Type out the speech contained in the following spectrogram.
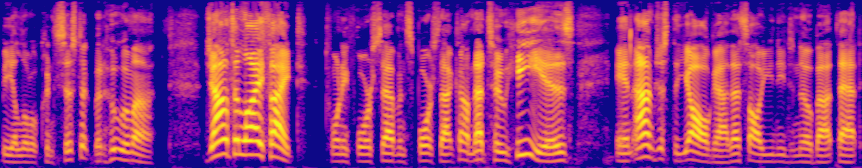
be a little consistent, but who am I? Jonathan Leifheit, 247sports.com. That's who he is. And I'm just the y'all guy. That's all you need to know about that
